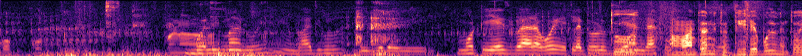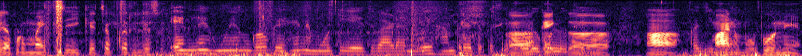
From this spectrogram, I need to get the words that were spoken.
કોક કોક. પણ મલીમાન હોય ને બાજુમાં એ બધા મોટી એજ વાળા હોય એટલે થોડુંક ધ્યાન રાખવું વાંધો નહીં તું ધીરે બોલ ને તો આપણું માઇક છે એ કેચઅપ કરી લેશે. એમને હું એમ કહું કે હે ને મોટી એજ વાળાને હોય સાંભળે તો પછી થોડું કંઈક. હા માન મોભોને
